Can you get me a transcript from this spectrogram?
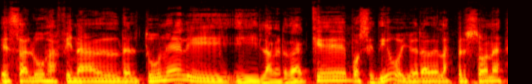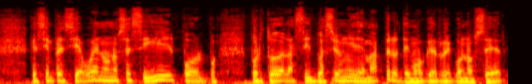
esa luz al final del túnel y y, la verdad que positivo. Yo era de las personas que siempre decía, bueno, no sé si ir por, por, toda la situación y demás, pero tengo que reconocer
